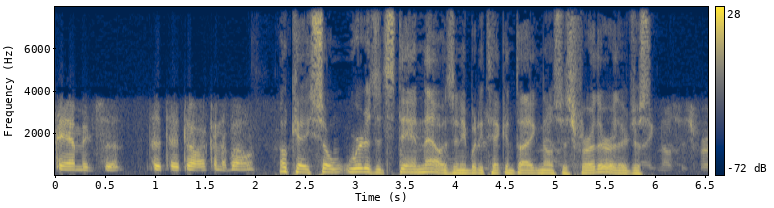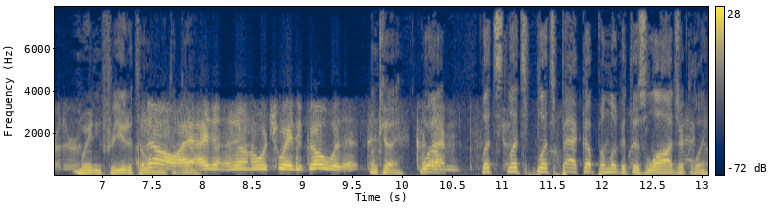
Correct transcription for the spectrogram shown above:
damage that that they're talking about. Okay, so where does it stand now? Is anybody taking diagnosis further, or they're just Further. waiting for you to tell No, to do? I, I, don't, know which way to go with it. Okay. Well, I'm- let's let's let's back up and look at this logically.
